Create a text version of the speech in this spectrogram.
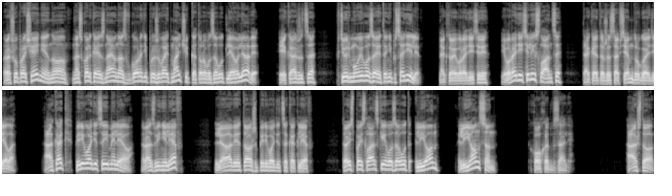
Прошу прощения, но, насколько я знаю, у нас в городе проживает мальчик, которого зовут Лео Леви, и, кажется, в тюрьму его за это не посадили. А кто его родители? Его родители исландцы. Так это же совсем другое дело. А как переводится имя Лео? Разве не Лев? Леви тоже переводится как Лев. То есть по-исландски его зовут Льон? Льонсон? Хохот в зале. А что,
